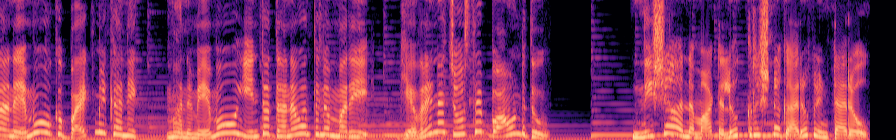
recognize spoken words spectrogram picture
తనేమో ఒక బైక్ మెకానిక్. మనమేమో ఇంత ధనవంతులం మరి ఎవరైనా చూస్తే బావుండదు. నిషా అన్న మాటలు కృష్ణ గారు వింటారు.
